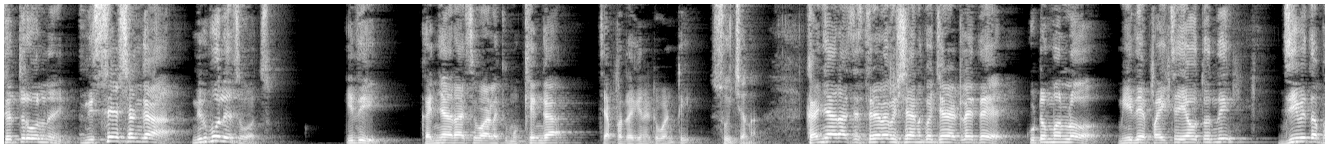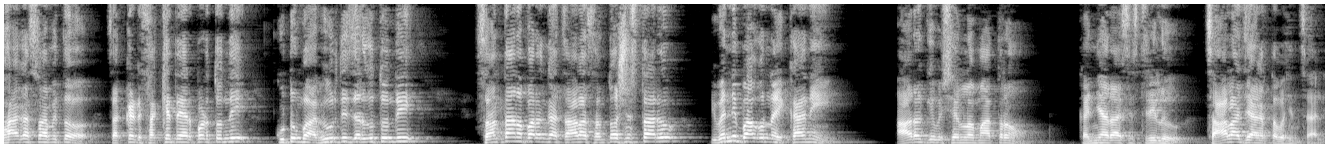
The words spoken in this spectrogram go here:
శత్రువులని నిశ్శేషంగా నిర్మూలించవచ్చు. ఇది కన్యారాశి వాళ్ళకి ముఖ్యంగా చెప్పదగినటువంటి సూచన. కన్యారాశి స్త్రీల విషయానికి వచ్చినట్లయితే కుటుంబంలో మీదే పైచేయి అవుతుంది. జీవిత భాగస్వామితో చక్కటి సఖ్యత ఏర్పడుతుంది. కుటుంబ అభివృద్ధి జరుగుతుంది. సంతానపరంగా చాలా సంతోషిస్తారు. ఇవన్నీ బాగున్నాయి. కానీ ఆరోగ్య విషయంలో మాత్రం కన్యారాశి స్త్రీలు చాలా జాగ్రత్త వహించాలి.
